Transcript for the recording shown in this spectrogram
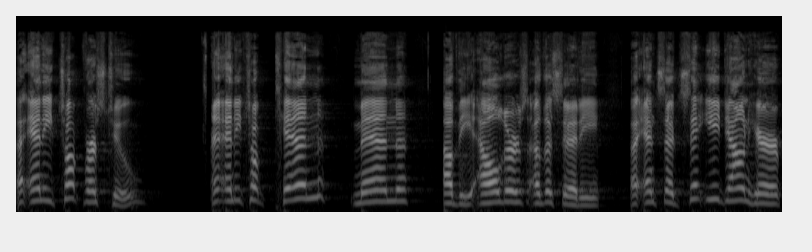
Uh, and he took, verse 2, and he took ten men of the elders of the city and said, Sit ye down here,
